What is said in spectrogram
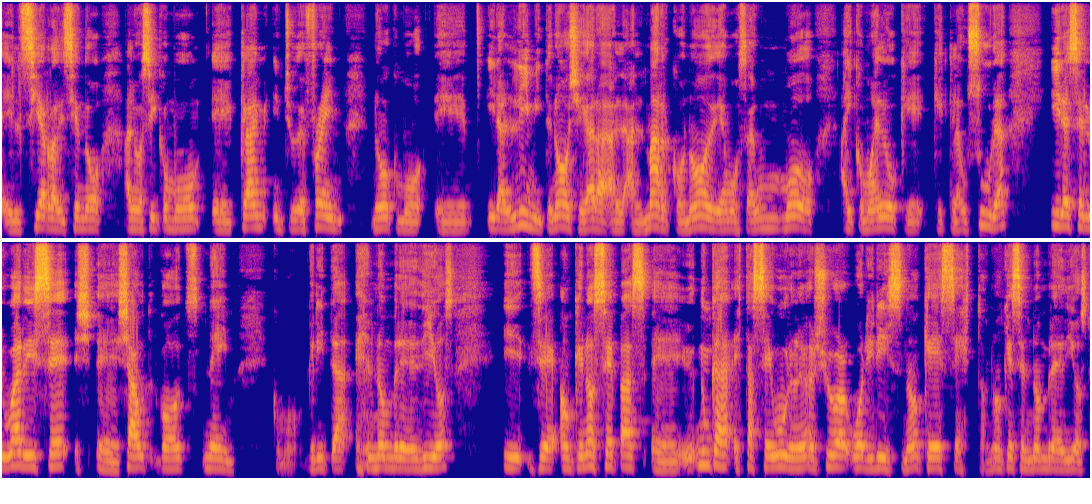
él cierra diciendo algo así como eh, climb into the frame, ¿no? Como eh, ir al límite, ¿no? Llegar al, marco, ¿no? Digamos, de algún modo hay como algo que, clausura. Ir a ese lugar dice eh, shout God's name, como grita el nombre de Dios y dice, aunque no sepas, eh, nunca estás seguro, never sure what it is, ¿no? ¿Qué es esto, ¿no? ¿Qué es el nombre de Dios?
